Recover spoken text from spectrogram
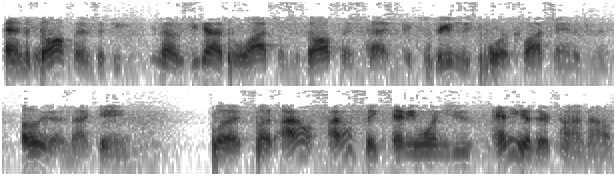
And the Dolphins, if you you know, you guys were watching, the Dolphins had extremely poor clock management. Oh yeah, in that game. But but I don't I don't think anyone used any of their timeouts.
